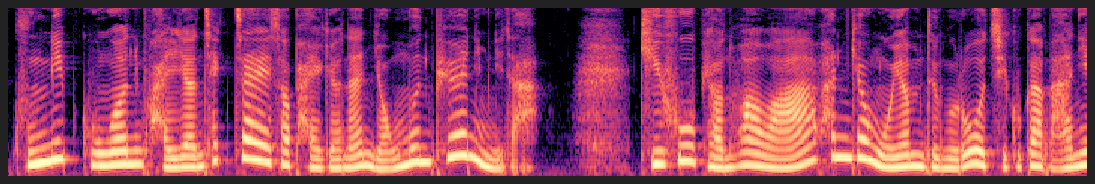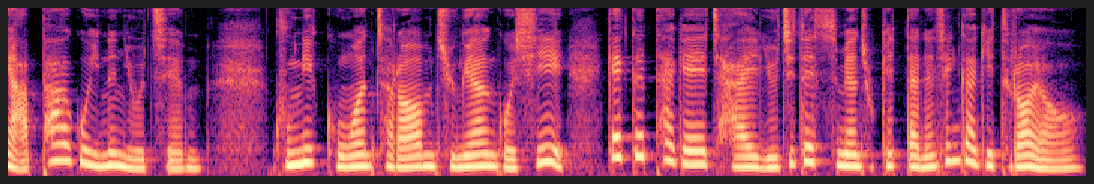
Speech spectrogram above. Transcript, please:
국립공원 관련 책자에서 발견한 영문 표현입니다. 기후 변화와 환경 오염 등으로 지구가 많이 아파하고 있는 요즘, 국립공원처럼 중요한 곳이 깨끗하게 잘 유지됐으면 좋겠다는 생각이 들어요.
